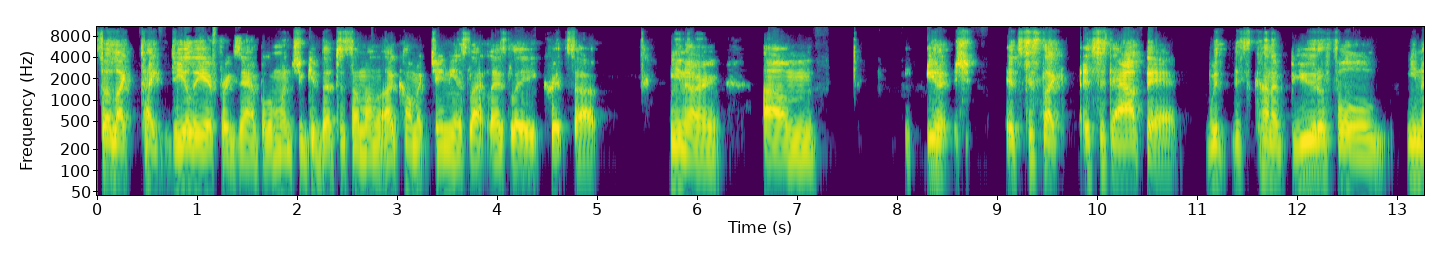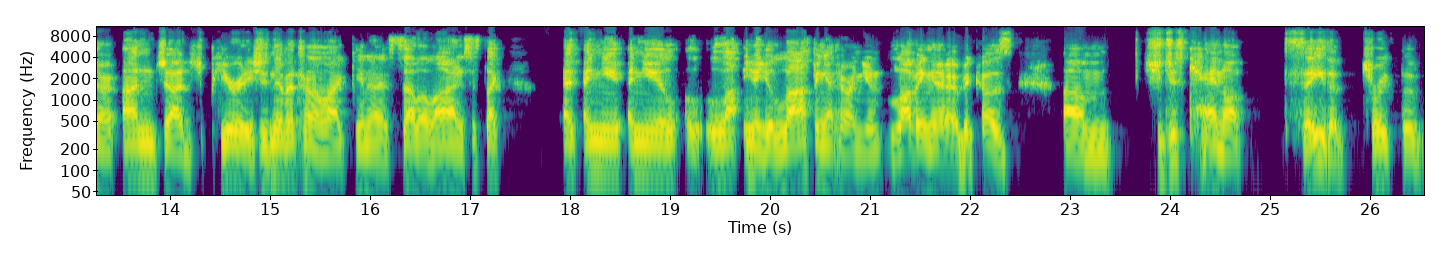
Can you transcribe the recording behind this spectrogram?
So, like, take Delia, for example, and once you give that to someone, a comic genius like Leslie Kritzer, you know, um, you know, it's just like, it's just out there with this kind of beautiful, you know, unjudged purity. She's never trying to like, you know, sell a line. It's just like, and, and you, and you, you know, you're laughing at her and you're loving her because um, she just cannot see the truth of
